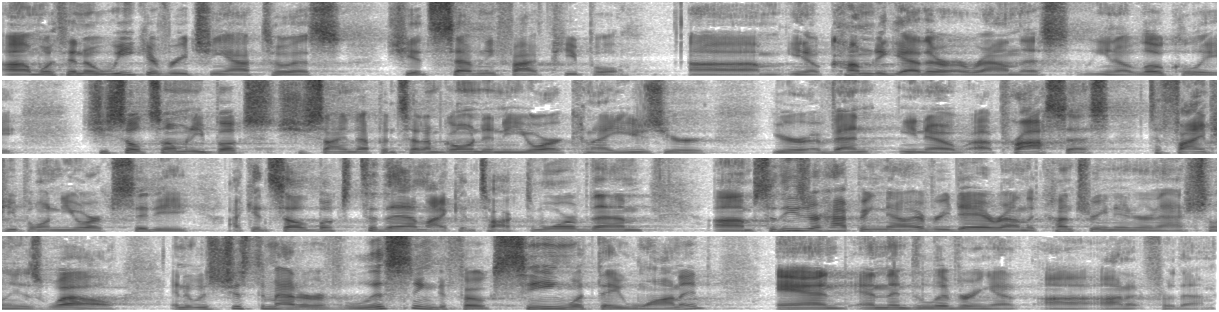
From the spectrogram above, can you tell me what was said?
Um, within a week of reaching out to us, she had 75 people um, you know, come together around this, you know, locally. She sold so many books, she signed up and said, I'm going to New York. Can I use your, your event, you know, uh, process to find people in New York City? I can sell books to them. I can talk to more of them. Um, so these are happening now every day around the country and internationally as well. And it was just a matter of listening to folks, seeing what they wanted, and, and then delivering it, uh, on it for them.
